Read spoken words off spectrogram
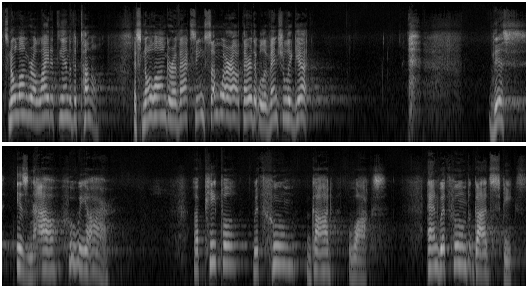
It's no longer a light at the end of the tunnel. It's no longer a vaccine somewhere out there that we'll eventually get. This is now who we are a people with whom God walks and with whom God speaks,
